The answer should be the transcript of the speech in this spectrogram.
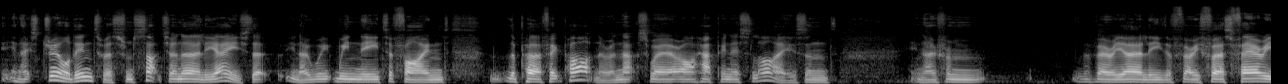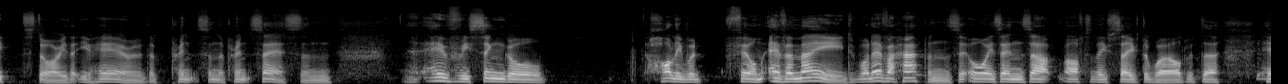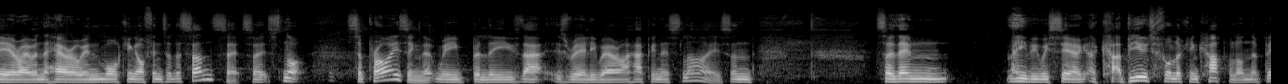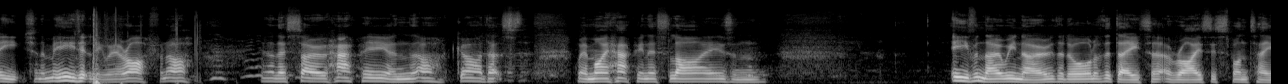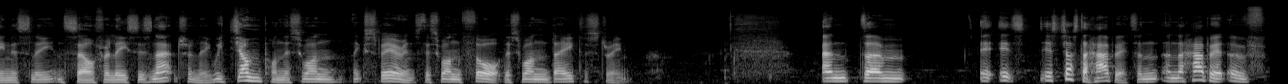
you know, it's drilled into us from such an early age that, you know, we, we need to find the perfect partner, and that's where our happiness lies. And, you know, from the very early, the very first fairy story that you hear, the prince and the princess, and every single Hollywood film ever made, whatever happens, it always ends up after they've saved the world with the hero and the heroine walking off into the sunset. So it's not surprising that we believe that is really where our happiness lies. And So then maybe we see a, a, a beautiful looking couple on the beach and immediately we're off and oh, you know, they're so happy and oh God, that's where my happiness lies and even though we know that all of the data arises spontaneously and self-releases naturally. We jump on this one experience, this one thought, this one data stream. And um, it, it's, it's just a habit, and, and the habit of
